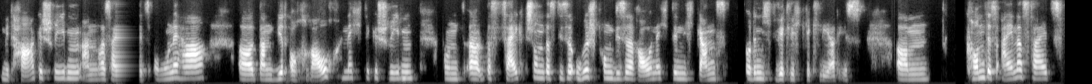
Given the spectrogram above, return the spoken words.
mit H geschrieben, andererseits ohne H. Äh, dann wird auch Rauchnächte geschrieben. Und äh, das zeigt schon, dass dieser Ursprung dieser Rauhnächte nicht ganz oder nicht wirklich geklärt ist. Ähm, kommt es einerseits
